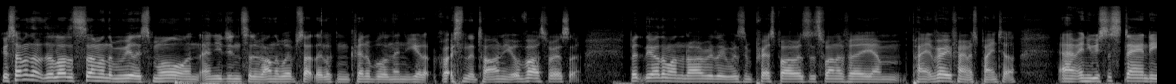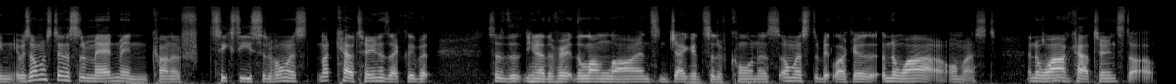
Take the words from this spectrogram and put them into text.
Because some of them, a lot of some of them are really small, and, and you didn't sort of on the website they look incredible, and then you get up close and they're tiny, or vice versa. But the other one that I really was impressed by was this one of a um paint, a very famous painter, um, and he was just standing. It was almost in a sort of Mad Men kind of '60s sort of almost not cartoon exactly, but of the you know the very the long lines and jagged sort of corners, almost a bit like a, a noir almost a noir Mm. cartoon style,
